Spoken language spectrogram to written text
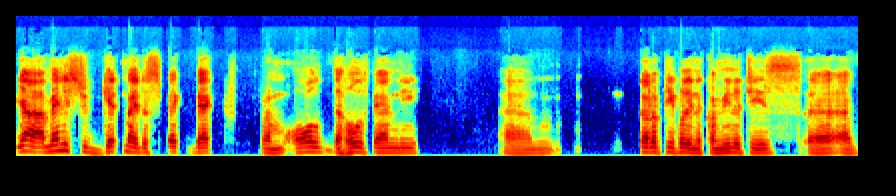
yeah, I managed to get my respect back from all the whole family. Um, a lot of people in the communities. Uh, I've,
